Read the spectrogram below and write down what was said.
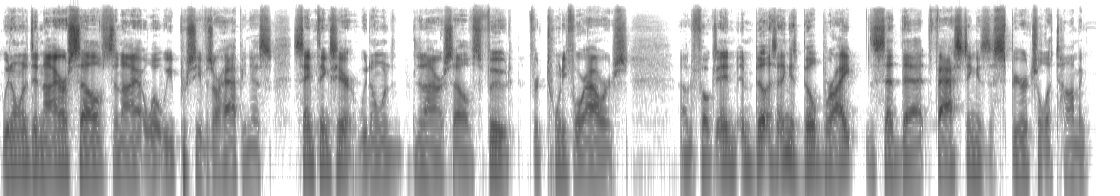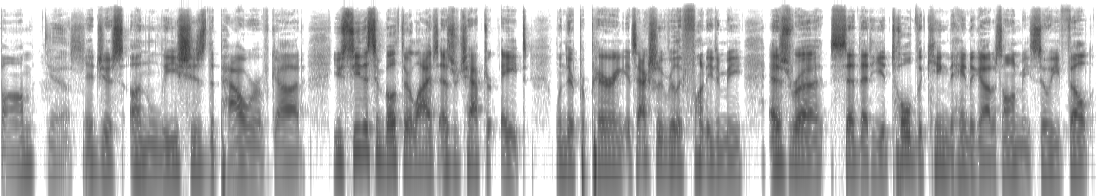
We don't want to deny ourselves, deny what we perceive as our happiness. Same things here. We don't want to deny ourselves food for 24 hours. Um, to. And, and Bill, I think it's Bill Bright said that fasting is a spiritual atomic bomb. Yes. It just unleashes the power of God. You see this in both their lives. Ezra chapter 8, when they're preparing, it's actually really funny to me. Ezra said that he had told the king the hand of God is on me, so he felt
